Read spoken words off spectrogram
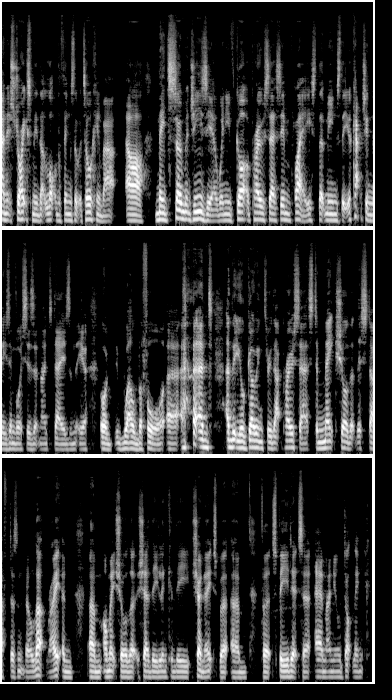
And it strikes me that a lot of the things that we're talking about are made so much easier when you've got a process in place that means that you're catching these invoices at 90 days and that you're or well before uh, and and that you're going through that process to make sure that this stuff doesn't build up right? And um, I'll make sure that share the link in the show notes but um, for speed it's at airmanual.link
